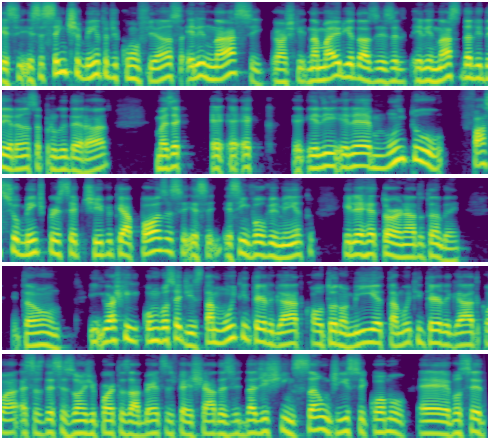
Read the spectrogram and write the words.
esse, esse sentimento de confiança, ele nasce, eu acho que na maioria das vezes ele, ele nasce da liderança para o liderado, mas é, é, ele, ele é muito facilmente perceptível que após esse, esse, esse envolvimento, ele é retornado também. Então, e eu acho que, como você disse, está muito interligado com a autonomia, está muito interligado com a, essas decisões de portas abertas e fechadas, de, da distinção disso e como é, você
